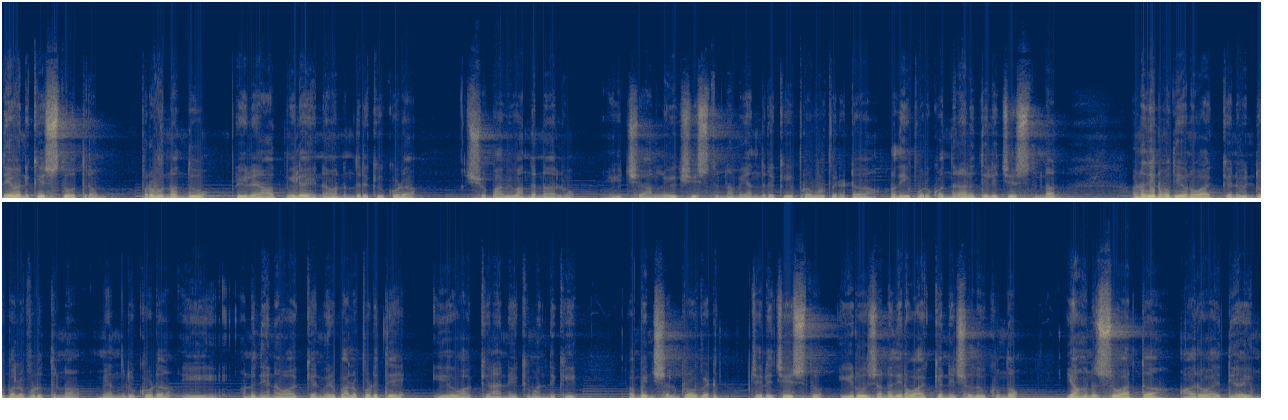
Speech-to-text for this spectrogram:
దేవునికి స్తోత్రం. ప్రభునందు ప్రియులైన ఆత్మీయులైన వారందరికీ కూడా శుభాభివందనాలు. ఈ ఛానల్ వీక్షిస్తున్న మీ అందరికీ ప్రభు పెరట హృదయపూర్వక వందనాలు తెలియజేస్తున్నాను. అనుదినము దేవుని వాక్యాన్ని వింటూ బలపడుతున్నా మీ అందరూ కూడా ఈ అనుదిన వాక్యాన్ని మీరు బలపడితే ఈ వాక్యాన్ని అనేక మందికి పంపించాలని ప్రభు పెట తెలియజేస్తూ ఈరోజు అన్నదిన వాక్యాన్ని చదువుకుందాం. యహను స్వార్త ఆరో అధ్యాయం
